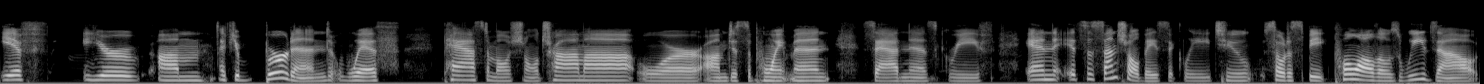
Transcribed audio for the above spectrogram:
if you're um, if you're burdened with past emotional trauma or um, disappointment, sadness, grief. And it's essential, basically, to, so to speak, pull all those weeds out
